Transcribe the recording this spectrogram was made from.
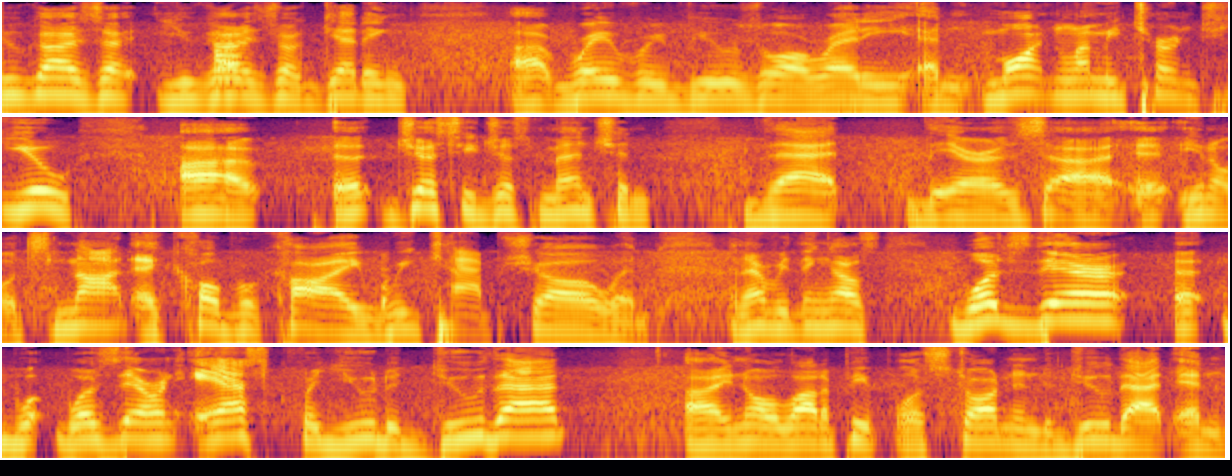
you guys are you guys are getting uh, rave reviews already, and Martin, let me turn to you. Uh, uh, Jesse just mentioned that there's, uh, uh, you know, it's not a Cobra Kai recap show and, and everything else. Was there uh, w- was there an ask for you to do that? I know a lot of people are starting to do that, and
